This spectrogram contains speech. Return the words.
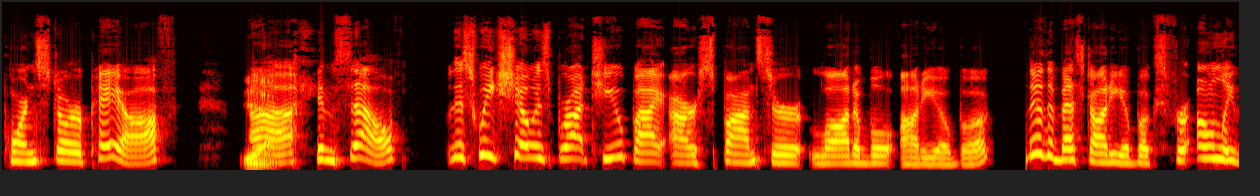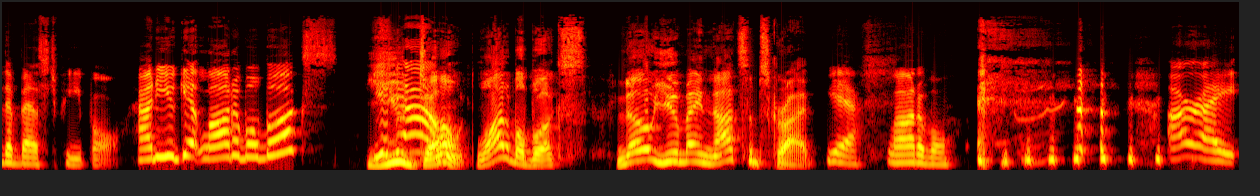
Porn Star Payoff yeah. uh, himself. This week's show is brought to you by our sponsor, Laudable Audiobook. They're the best audiobooks for only the best people. How do you get Laudable books? you you don't. don't. Laudable books. No, you may not subscribe. Yeah, laudable. All right.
